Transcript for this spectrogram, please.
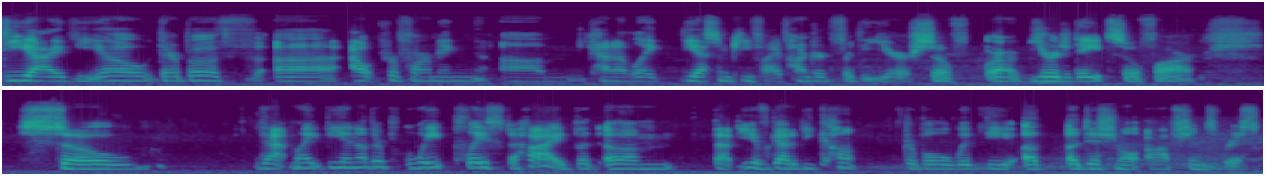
DIVO, they're both uh, outperforming um, kind of like the S&P 500 for the year so uh, year to date so far. So that might be another weight place to hide, but um, that you've got to be comfortable with the uh, additional options risk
